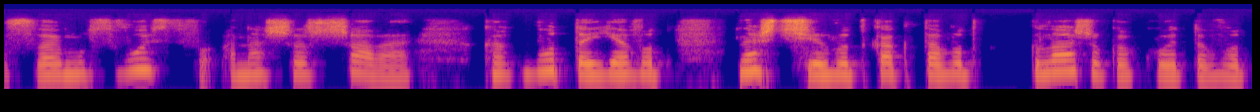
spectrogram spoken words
своему свойству, она шершавая, как будто я вот, знаешь, вот как-то вот глажу какое-то вот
